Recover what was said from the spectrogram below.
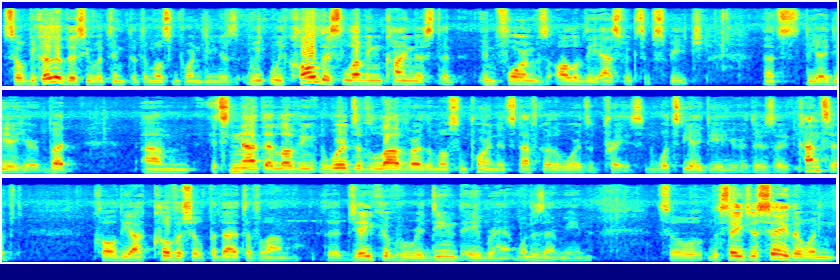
So, because of this, you would think that the most important thing is we, we call this loving kindness that informs all of the aspects of speech. That's the idea here. But um, it's not that loving, the words of love are the most important. It's dafka the words of praise. And what's the idea here? There's a concept called the Yaakov Shel Padat Avram, the Jacob who redeemed Abraham. What does that mean? So the sages say that when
